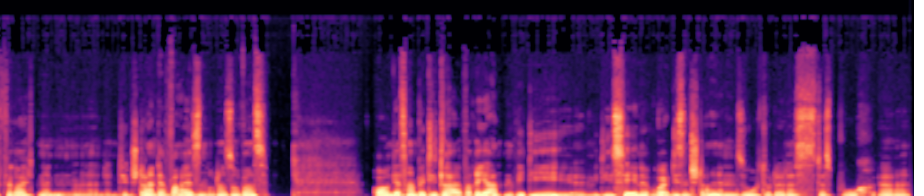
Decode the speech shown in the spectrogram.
vielleicht einen, den Stein der Weisen oder sowas. Und jetzt haben wir die drei Varianten, wie die, wie die Szene, wo er diesen Stein sucht oder das, das Buch äh,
